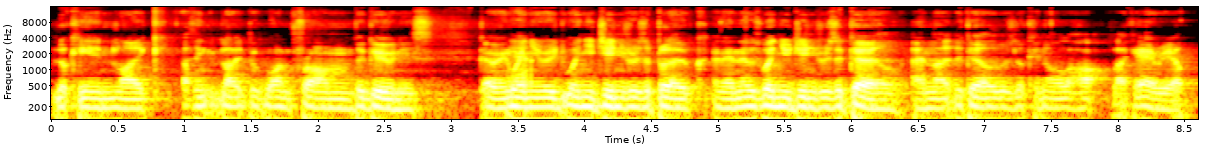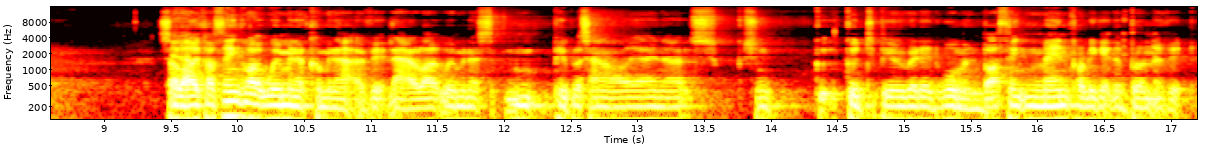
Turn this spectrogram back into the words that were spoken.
looking like I think like the one from the Goonies, going when you're when you're ginger as a bloke, and then there was when you're ginger as a girl, and like the girl was looking all hot like Ariel. So Yeah. like I think like women are coming out of it now. Like women are people are saying, oh yeah, no, it's some good, good to be a redheaded woman, but I think men probably get the brunt of it.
